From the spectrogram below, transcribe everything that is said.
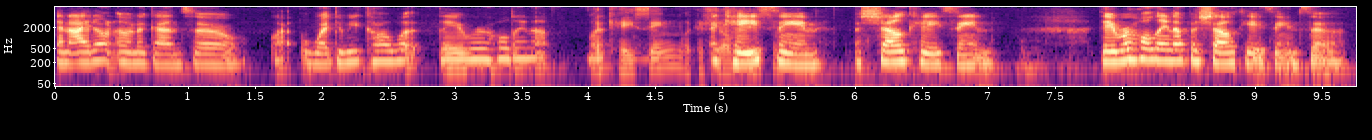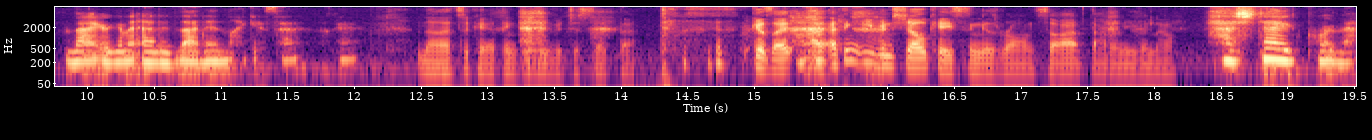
and I don't own a gun so what, what do we call what they were holding up a casing, like a a shell casing, a shell casing. They were holding up a shell casing. So Matt, you're gonna edit that in, like I said. Okay. No, that's okay. I think we'll leave it just like that. Because I, I, I think even shell casing is wrong, so I, I don't even know. Hashtag poor Matt.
